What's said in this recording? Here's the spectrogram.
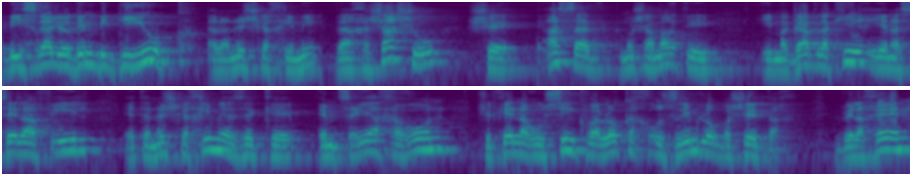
בישראל יודעים בדיוק על הנשק הכימי, והחשש הוא שאסד, כמו שאמרתי, עם הגב לקיר, ינסה להפעיל את הנשק הכימי הזה כאמצעי אחרון, שכן הרוסים כבר לא כך עוזרים לו בשטח. ולכן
